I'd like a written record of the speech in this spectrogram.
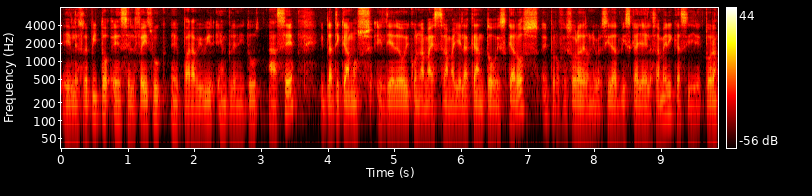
eh, les repito, es el Facebook eh, para vivir en plenitud AC y platicamos el día de hoy con la maestra Mayela Canto Escaros, eh, profesora de la Universidad Vizcaya de las Américas y directora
